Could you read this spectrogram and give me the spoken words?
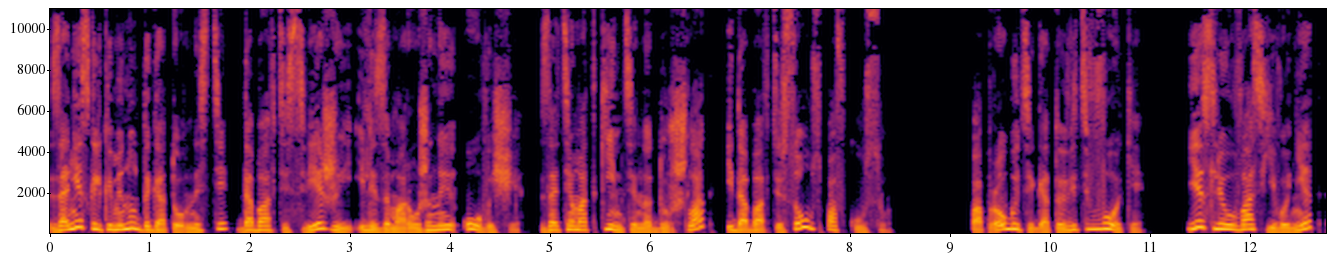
за несколько минут до готовности добавьте свежие или замороженные овощи, затем откиньте на дуршлаг и добавьте соус по вкусу. Попробуйте готовить в воке. Если у вас его нет,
